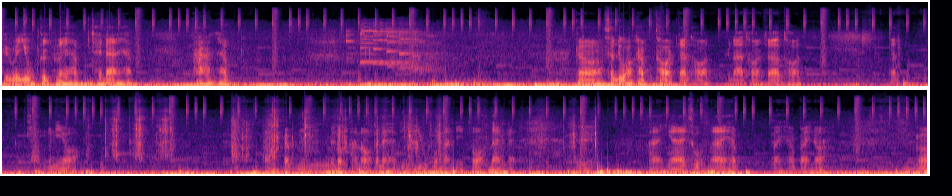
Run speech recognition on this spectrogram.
ถือว่าอยู่กึกเลยครับ ใช้ได้ครับ ผ่านครับ สะดวกครับถอดก็ถอด เวลาถอดก็ถอดก็ขันตัวนี้ออกขันแป๊บไม่ต้องขันออกก็ได้ครับนี่อยู่ประมาณนี้ก็ออกได้แหละเออใส่ง่ายสวมง่ายครับ ใส่เข้าไปเนาะก็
